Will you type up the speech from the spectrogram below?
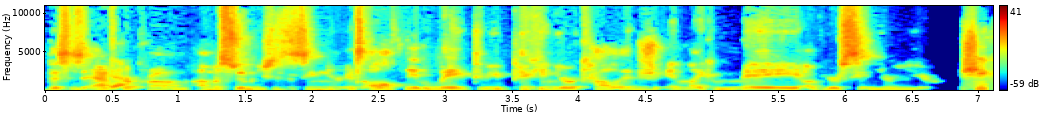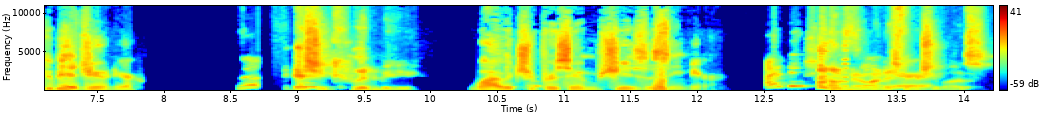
this is after prom. I'm assuming she's a senior. It's awfully late to be picking your college in like May of your senior year. She could be a junior. I guess she could be. Why would you presume she's a senior? I think I don't a know. I just figured she was.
